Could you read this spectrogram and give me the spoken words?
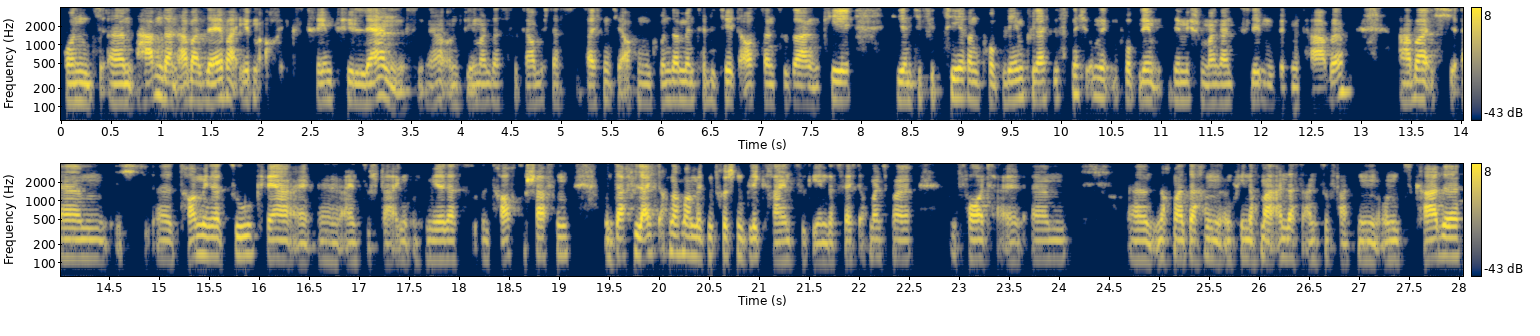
und ähm, haben dann aber selber eben auch extrem viel lernen müssen. Ja? Und wie man das, glaube ich, das zeichnet ja auch eine Gründermentalität aus, dann zu sagen, okay, identifizieren Problem, vielleicht ist es nicht unbedingt ein Problem, dem ich schon mein ganzes Leben gewidmet habe, aber ich, ähm, ich äh, traue mir dazu, quer äh, einzusteigen und mir das drauf zu schaffen und da vielleicht auch nochmal mit einem frischen Blick reinzugehen. Das ist vielleicht auch manchmal ein Vorteil. Ähm, äh, nochmal Sachen irgendwie nochmal anders anzufassen. Und gerade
